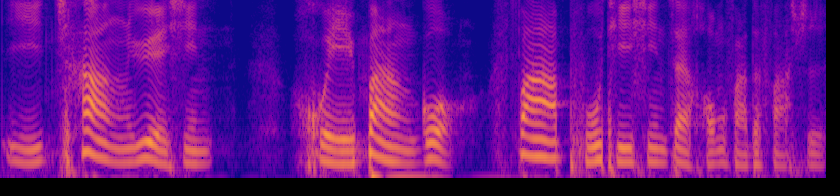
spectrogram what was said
以唱乐心毁谤过发菩提心在弘法的法师，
